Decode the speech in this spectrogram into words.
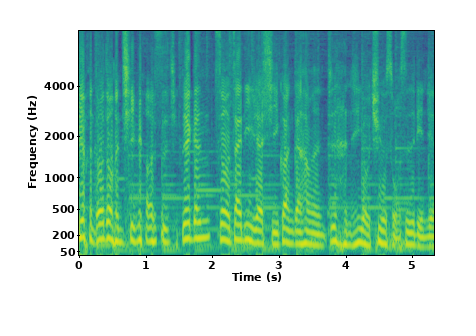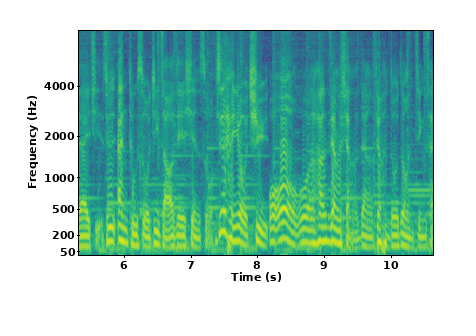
有很多都很奇妙的事情，所以跟所有在地的习惯跟他们就是很有趣的琐事连接在一起，就是按图索骥找到这些线索，其实很有趣。哦哦，我他是这样想的，这样就很多这种精彩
